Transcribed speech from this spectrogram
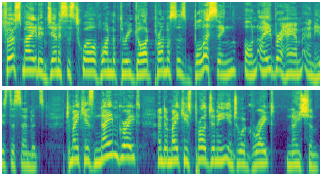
first made in Genesis 12, 1 to 3, God promises blessing on Abraham and his descendants to make his name great and to make his progeny into a great nation.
